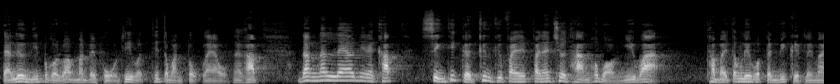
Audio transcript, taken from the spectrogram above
แต่เรื่องนี้ปรากฏว่ามันไปโผล่ที่ที่ตะวันตกแล้วนะครับ ดังนั้นแล้วนี่นะครับสิ่งที่เกิดขึ้นคือ Financial Times เขาบอกอย่างนี้ว่าทำไมต้องเรียกว่าเป็นวิกฤตเลยไหม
